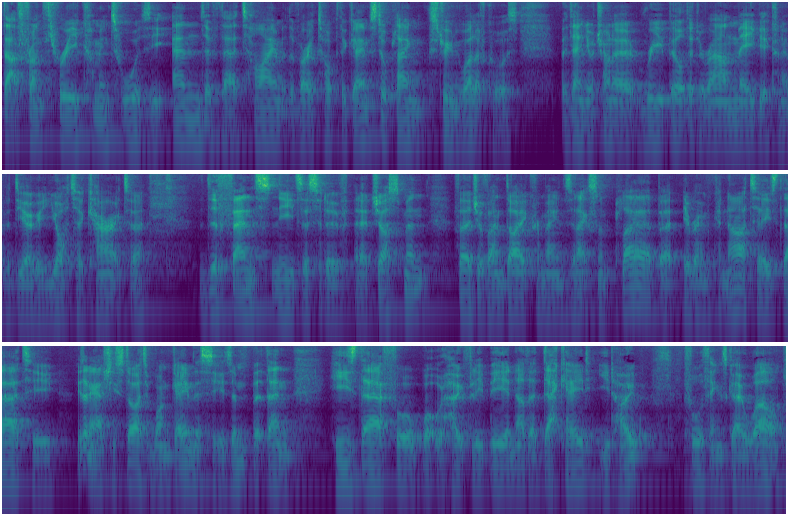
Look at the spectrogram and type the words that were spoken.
that front three coming towards the end of their time at the very top of the game, still playing extremely well, of course. But then you're trying to rebuild it around maybe a kind of a Diogo Jota character. The defense needs a sort of an adjustment. Virgil van Dijk remains an excellent player, but Ibrahim Konate is there to. He's only actually started one game this season, but then he's there for what would hopefully be another decade, you'd hope, if all things go well.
